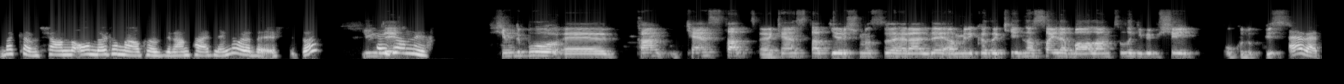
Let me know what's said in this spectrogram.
bakalım şu anda 14-16 Haziran tarihlerinde orada yarışacağız. Şimdi, Heyecanlıyız. Şimdi bu e, Kenstat, e, Kenstat yarışması herhalde Amerika'daki NASA ile bağlantılı gibi bir şey okuduk biz. Evet,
